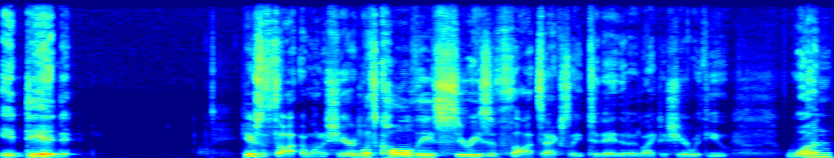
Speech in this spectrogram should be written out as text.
It did. Here's a thought I want to share, and let's call these series of thoughts actually today that I'd like to share with you one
